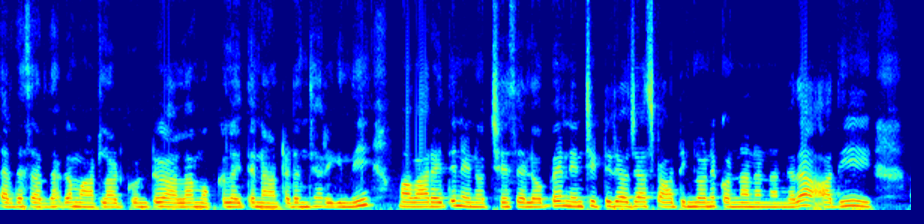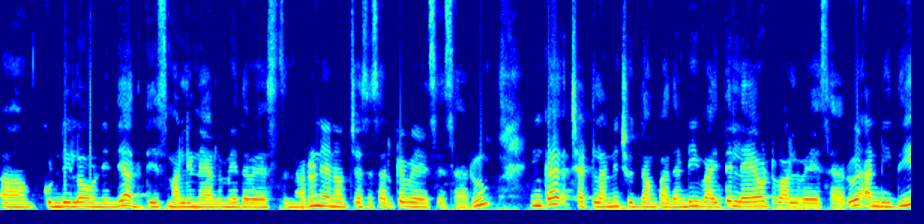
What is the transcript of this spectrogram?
సరదా సరదాగా మాట్లాడుకుంటూ అలా మొక్కలు అయితే నాటడం జరిగింది. మా వారైతే నేను వచ్చేసే లోపే నేను చిట్టి రోజా స్టార్టింగ్లోనే కొన్నానన్నాను కదా అది కుండీలో ఉండింది అది తీసి మళ్ళీ నేల మీద వేస్తున్నారు. నేను వచ్చేసేసరికి వేసేసారు ఇంకా చెట్లన్నీ చూద్దాం పదండి. ఇవైతే లేఅవుట్ వాళ్ళు వేశారు. అండ్ ఇది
